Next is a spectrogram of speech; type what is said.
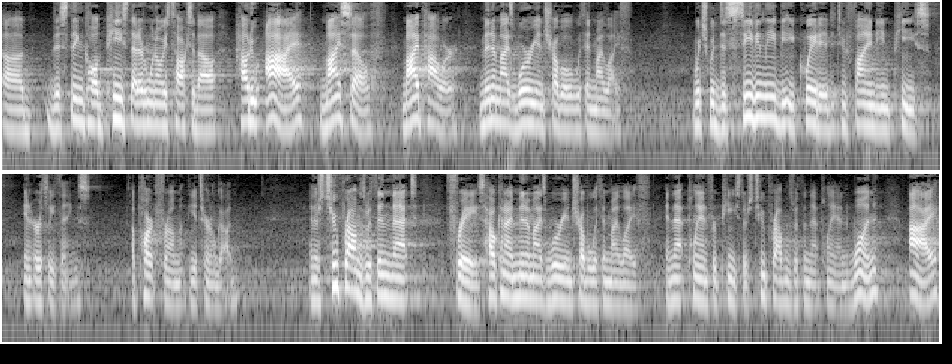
uh, this thing called peace that everyone always talks about. How do I, myself, my power, minimize worry and trouble within my life, which would deceivingly be equated to finding peace in earthly things, apart from the eternal God. And there's two problems within that phrase. How can I minimize worry and trouble within my life? And that plan for peace, there's two problems within that plan. One, I,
